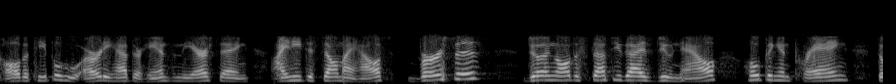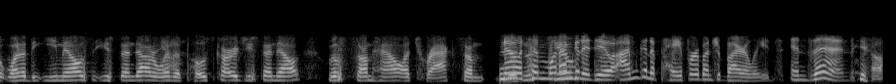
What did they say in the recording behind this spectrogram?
call the people who already have their hands in the air saying, I need to sell my house versus doing all the stuff you guys do now, hoping and praying that one of the emails that you send out or one of the postcards you send out will somehow attract some No, Tim, what? I'm going to do, I'm going to pay for a bunch of buyer leads and then yeah.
